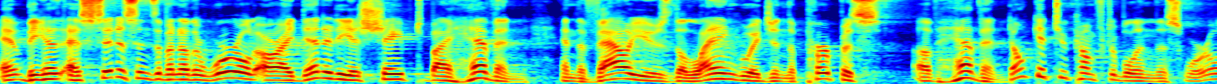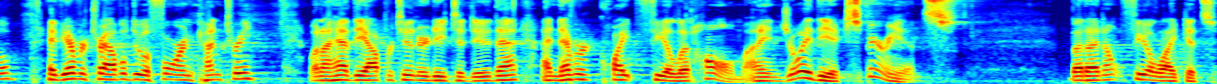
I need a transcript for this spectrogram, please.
And because as citizens of another world, our identity is shaped by heaven and the values, the language, and the purpose of heaven. Don't get too comfortable in this world. Have you ever traveled to a foreign country? When I had the opportunity to do that, I never quite feel at home. I enjoy the experience, but I don't feel like it's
